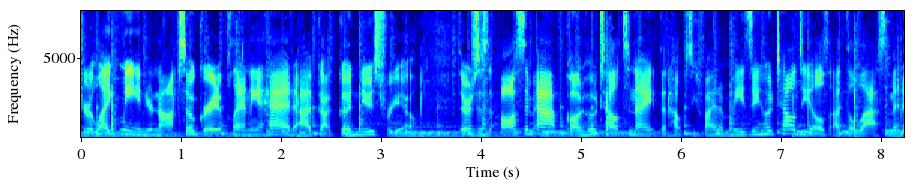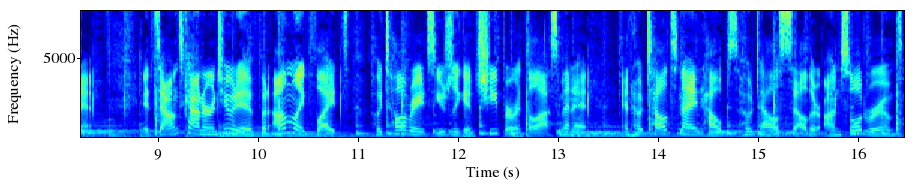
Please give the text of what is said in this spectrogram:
If you're like me and you're not so great at planning ahead, I've got good news for you. There's this awesome app called Hotel Tonight that helps you find amazing hotel deals at the last minute. It sounds counterintuitive, but unlike flights, hotel rates usually get cheaper at the last minute, and Hotel Tonight helps hotels sell their unsold rooms,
